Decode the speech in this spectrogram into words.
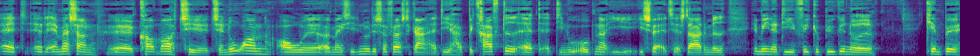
at, at Amazon øh, kommer til, til Norden, og, øh, og man kan sige, at nu er det så første gang, at de har bekræftet, at, at de nu åbner i, i Sverige til at starte med. Jeg mener, de fik jo bygget noget kæmpe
